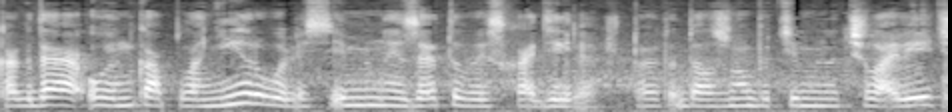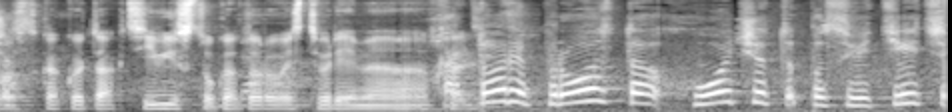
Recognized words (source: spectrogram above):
когда ОНК планировались, именно из этого исходили, что это должно быть именно человеческое. Просто какой-то активист, у которого есть время ходить. который просто хочет посвятить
